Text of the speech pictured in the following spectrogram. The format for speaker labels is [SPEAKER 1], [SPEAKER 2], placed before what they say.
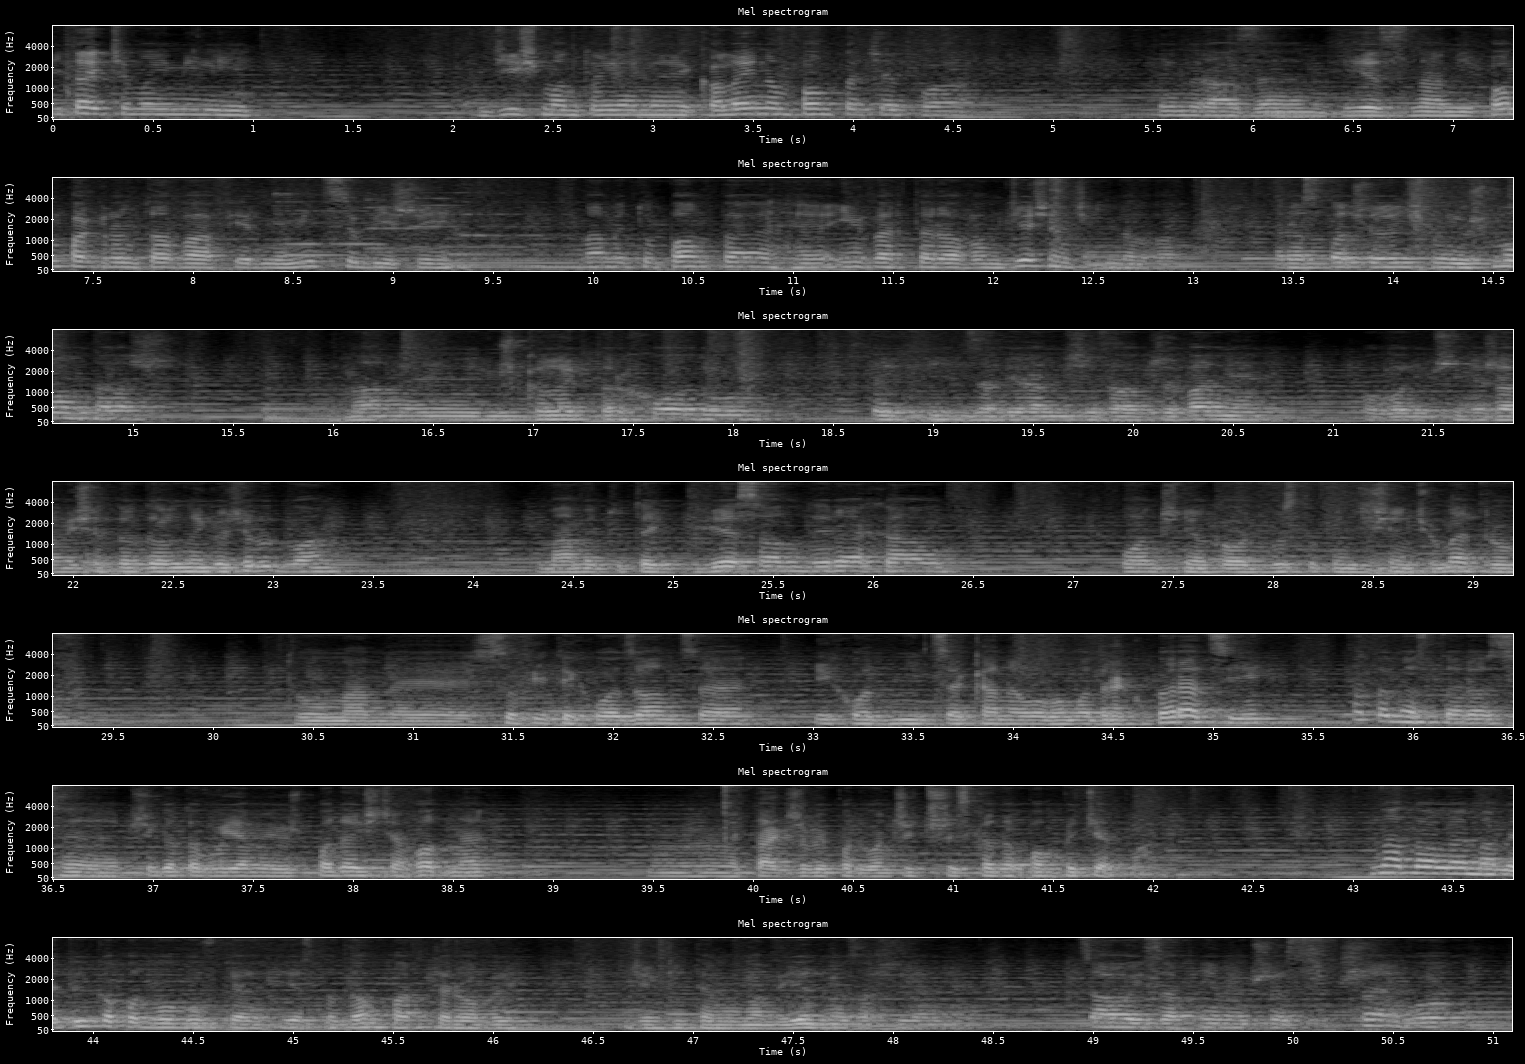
[SPEAKER 1] Witajcie moi mili. Dziś montujemy kolejną pompę ciepła. Tym razem jest z nami pompa gruntowa firmy Mitsubishi. Mamy tu pompę e, inwerterową 10 kW. Rozpoczęliśmy już montaż. Mamy już kolektor chłodu. W tej chwili zabieramy się za ogrzewanie. Powoli przymierzamy się do dolnego źródła. Mamy tutaj dwie sondy Rechał, łącznie około 250 metrów. Tu mamy sufity chłodzące i chłodnicę kanałową od rekuperacji. Natomiast teraz e, przygotowujemy już podejścia wodne, mm, tak żeby podłączyć wszystko do pompy ciepła. Na dole mamy tylko podłogówkę, jest to dom parterowy. Dzięki temu mamy jedno zasilanie. Całość zapniemy przez sprzęgło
